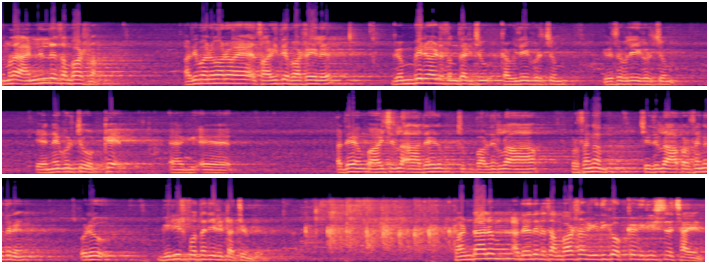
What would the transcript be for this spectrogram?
നമ്മളെ അനിലിന്റെ സംഭാഷണം. അതിമനോഹരമായ സാഹിത്യ ഭാഷയിൽ ഗംഭീരമായിട്ട് സംസാരിച്ചു കവിതയെക്കുറിച്ചും യൂസഫ് അലിയെക്കുറിച്ചും എന്നെക്കുറിച്ചും ഒക്കെ അദ്ദേഹം വായിച്ചിട്ടുള്ള അദ്ദേഹം പറഞ്ഞിട്ടുള്ള ആ പ്രസംഗം ചെയ്തിട്ടുള്ള ആ പ്രസംഗത്തിന് ഒരു ഗിരീഷ് പത്തഞ്ചേരി ടച്ചുണ്ട് കണ്ടാലും അദ്ദേഹത്തിന്റെ സംഭാഷണ രീതിക്കും ഒക്കെ ഗിരീഷിന്റെ ഛായയുണ്ട്.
